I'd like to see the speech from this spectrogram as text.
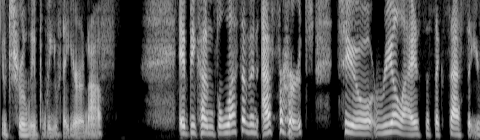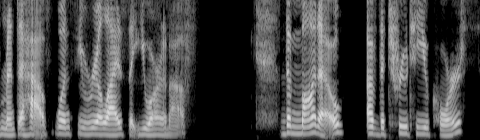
you truly believe that you're enough. It becomes less of an effort to realize the success that you're meant to have once you realize that you are enough. The motto of the True to You course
